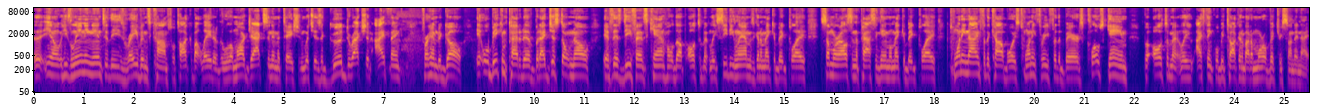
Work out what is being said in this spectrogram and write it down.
uh, you know, he's leaning into these Ravens comps. We'll talk about later the Lamar Jackson imitation, which is a good direction, I think, for him to go. It will be competitive, but I just don't know if this defense can hold up ultimately. CeeDee Lamb is going to make a big play. Somewhere else in the passing game will make a big play. 29 for the Cowboys, 23 for the Bears. Close game, but ultimately, I think we'll be talking about a moral victory Sunday night.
